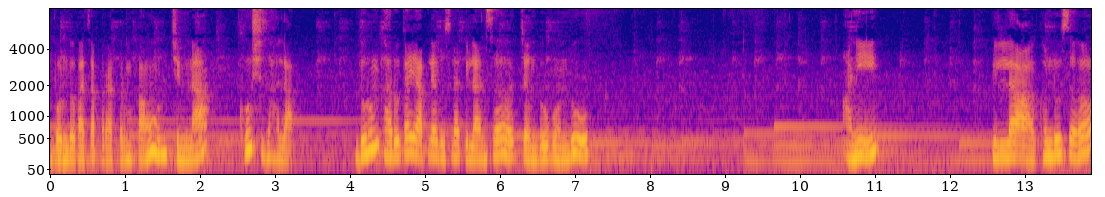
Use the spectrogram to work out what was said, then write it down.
बंडोबाचा पराक्रम पाहून चिमणा खुश झाला. दुरून खारुताई आपल्या दुसऱ्या पिलांसह चंदू गोंदू आणि पिल्ला खंडूसह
